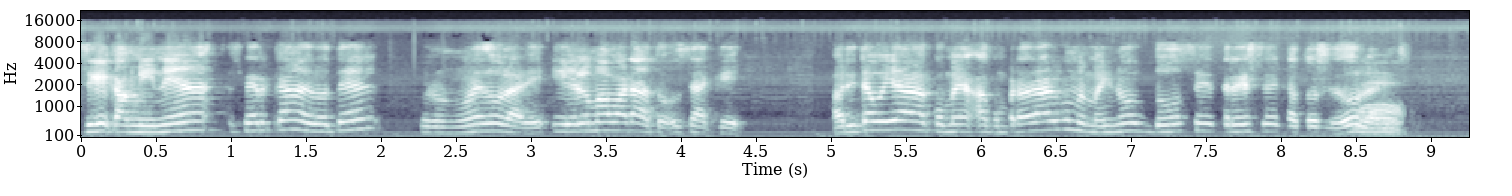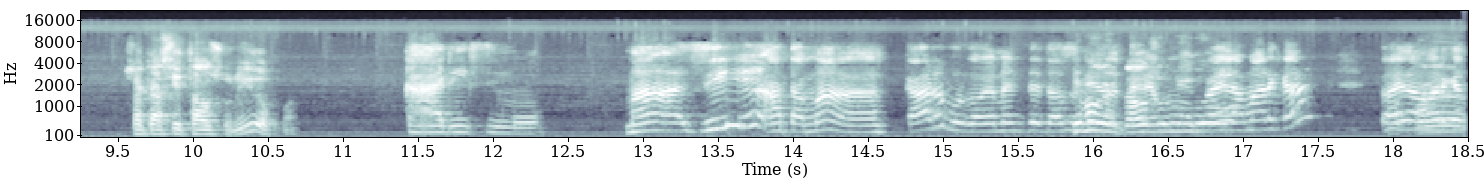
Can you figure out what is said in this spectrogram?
Así que caminé cerca del hotel, pero nueve dólares. Y es lo más barato. O sea que ahorita voy a comer a comprar algo, me imagino 12, 13, 14 dólares. O sea, casi Estados Unidos, pues. Carísimo. Más, sí, hasta más caro, porque obviamente Estados Unidos, Estados Unidos... la marca la marca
